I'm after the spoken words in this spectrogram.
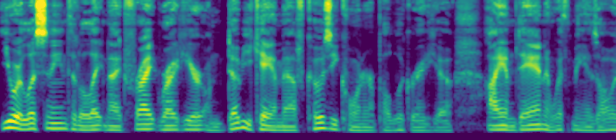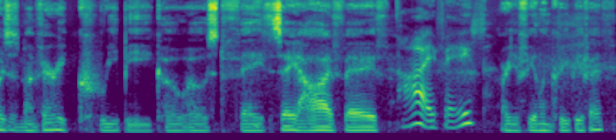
You are listening to the Late Night Fright right here on WKMF Cozy Corner Public Radio. I am Dan, and with me, as always, is my very creepy co host, Faith. Say hi, Faith. Hi, Faith. Are you feeling creepy, Faith?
